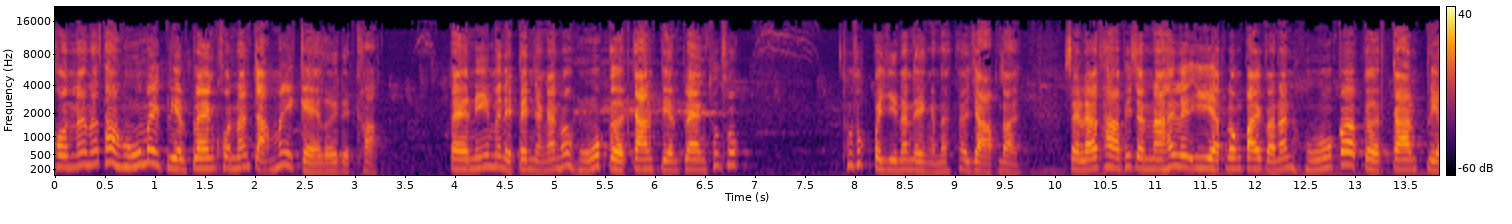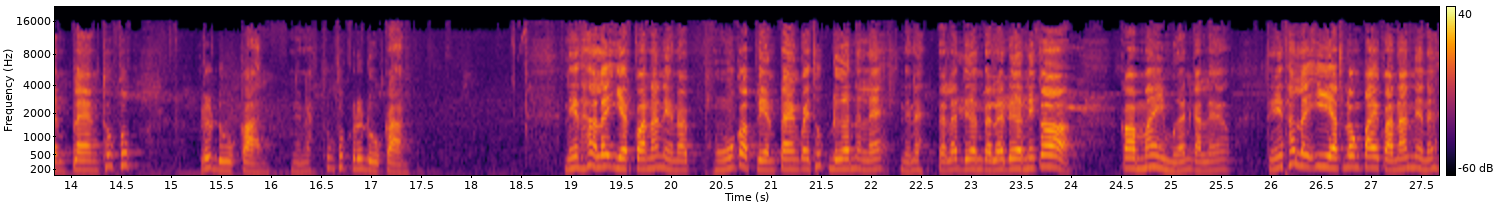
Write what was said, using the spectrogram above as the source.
คนนะนะถ้าหูไม่เปลี่ยนแปลงคนนั้นจะไม่แก่เลยเด็ดขาดแต่นี้ไม่ได้เป็นอย่างนั้นเพราะหูเกิดการเปลี่ยนแปลงทุกๆ ทุกๆปีนั่นเองนะถ้าหยาบหน่อย เสร็จแล้วถ้าพิจารณาให้ละเอียดลงไปกว่านั้น หูก็เกิดการเปลี่ยนแปลงทุกๆฤดูกาลเนี่ยนะทุกๆ ฤดูกาลนี่ถ้าละเอียดกว่านั้นเนี่ยนะหูก็เปลี่ยนแปลงไปทุกเดือนนั่นแหละเนี่ยนะแต่ละเดือนแต่ละเดือนนี่ก็ก็ไม่เหมือนกันแล้ว ทีนี้ถ้าละเอียดลงไปกว่านั้นเนี่ยนะ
